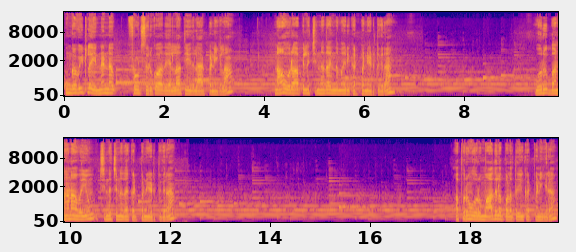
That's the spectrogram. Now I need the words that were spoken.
உங்கள் வீட்டில் என்னென்ன ஃப்ரூட்ஸ் இருக்கோ அதை எல்லாத்தையும் இதில் ஆட் பண்ணிக்கலாம். நான் ஒரு ஆப்பிள் சின்னதாக இந்த மாதிரி கட் பண்ணி எடுத்துக்கிறேன். ஒரு பனானாவையும் சின்ன சின்னதாக கட் பண்ணி எடுத்துக்கிறேன். அப்புறம் ஒரு மாதுளை பழத்தையும் கட் பண்ணிக்கிறேன்.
